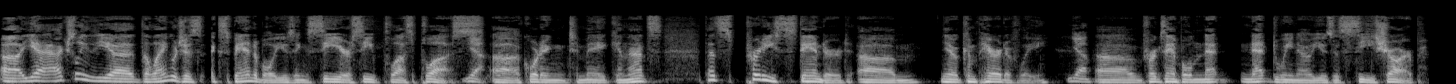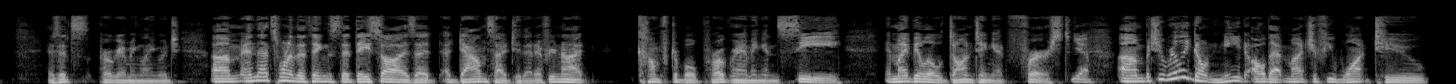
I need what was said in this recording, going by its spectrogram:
Uh, yeah, actually, the uh, the language is expandable using C or C plus plus. Yeah. Uh, according to Make, and that's that's pretty standard. Um, you know, comparatively. Yeah. Uh, for example, Net NetDuino uses C sharp as its programming language, um, and that's one of the things that they saw as a, a downside to that. If you're not comfortable programming in C, it might be a little daunting at first. Yeah. Um, but you really don't need all that much if you want to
